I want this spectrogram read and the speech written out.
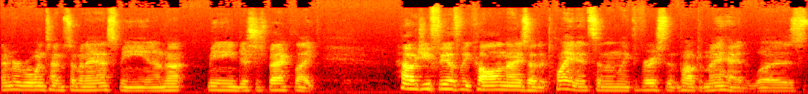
I remember one time someone asked me, and I'm not meaning disrespect, like, how would you feel if we colonized other planets? And then, like, the first thing that popped in my head was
